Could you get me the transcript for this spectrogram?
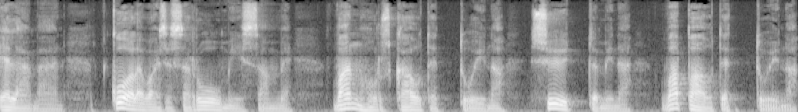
elämään, kuolevaisessa ruumiissamme, vanhurskautettuina, syyttöminä, vapautettuina,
